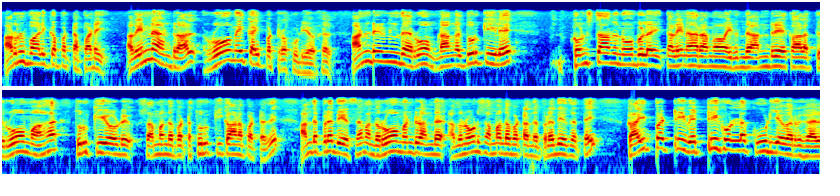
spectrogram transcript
அருள் பாலிக்கப்பட்ட படை. அது என்ன என்றால் ரோமை கைப்பற்றக்கூடியவர்கள். அன்றிருந்த ரோம் நாங்கள் துருக்கியிலே கொன்ஸ்தாந்து நோபுலை தலைநகரமாக இருந்த அன்றைய காலத்து ரோமாக துருக்கியோடு சம்பந்தப்பட்ட துருக்கி காணப்பட்டது. அந்த பிரதேசம் அந்த ரோம் என்று அந்த அதனோடு சம்பந்தப்பட்ட அந்த பிரதேசத்தை கைப்பற்றி வெற்றி கொள்ளக்கூடியவர்கள்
